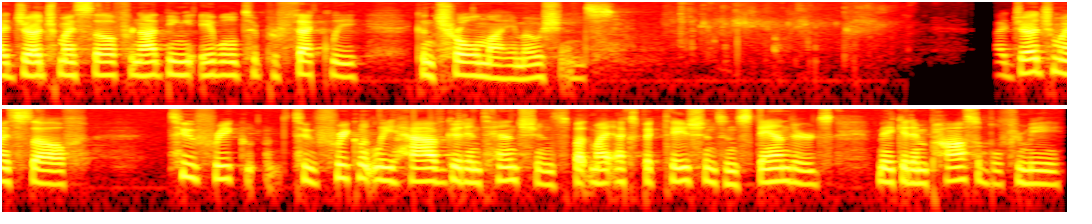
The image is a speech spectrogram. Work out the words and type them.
I judge myself for not being able to perfectly control my emotions. I judge myself too, frequ- to frequently have good intentions, but my expectations and standards make it impossible for me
